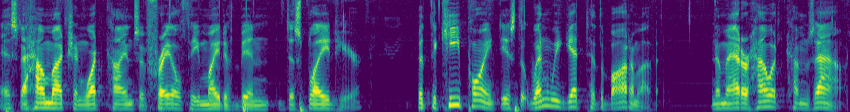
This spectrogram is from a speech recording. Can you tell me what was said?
as to how much and what kinds of frailty might have been displayed here. But the key point is that when we get to the bottom of it, no matter how it comes out,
